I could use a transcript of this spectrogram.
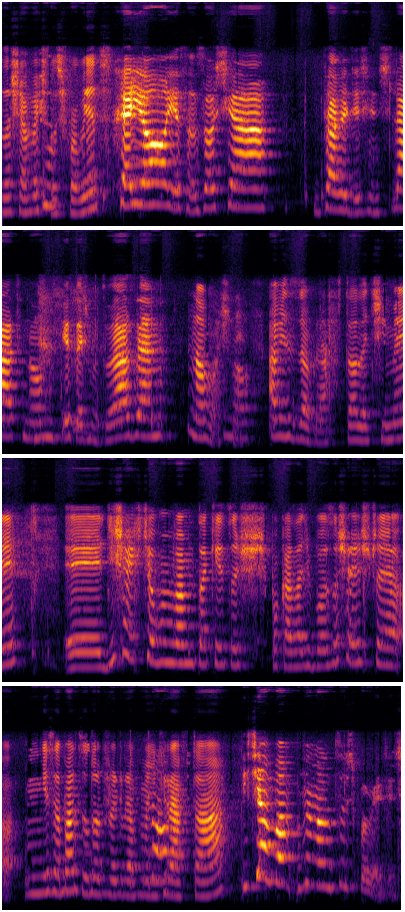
Zosia, weź coś powiedz. Hejo, jestem Zosia, prawie 10 lat, no, jesteśmy tu razem. No właśnie. No. A więc dobra, to lecimy. Yy, dzisiaj chciałbym Wam takie coś pokazać, bo Zosia jeszcze o, nie za bardzo dobrze gra w Minecrafta. I chciałam wam, coś powiedzieć.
